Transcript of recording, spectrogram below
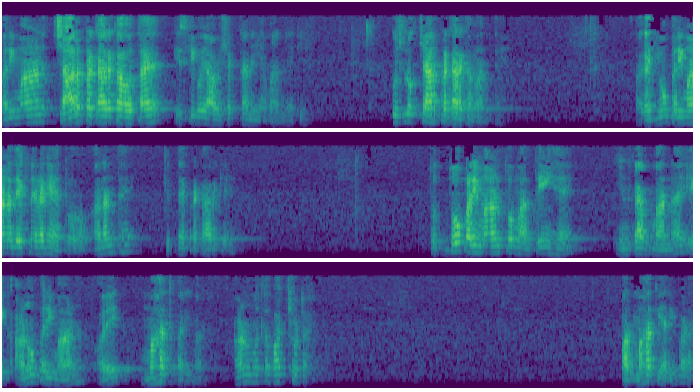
परिमाण चार प्रकार का होता है, इसकी कोई आवश्यकता नहीं है मानने की। कुछ लोग चार प्रकार का मानते हैं। अगर यूँ परिमाण देखने लगे तो अनंत है, कितने प्रकार के। तो दो परिमाण तो मानते ही हैं। इनका मानना है एक अणु परिमाण और एक महत परिमाण। अणु मतलब बहुत छोटा। और महत यानी बड़ा।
